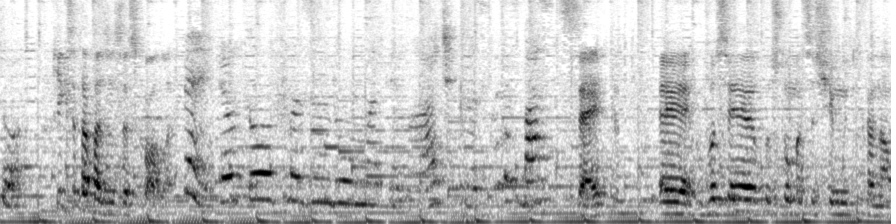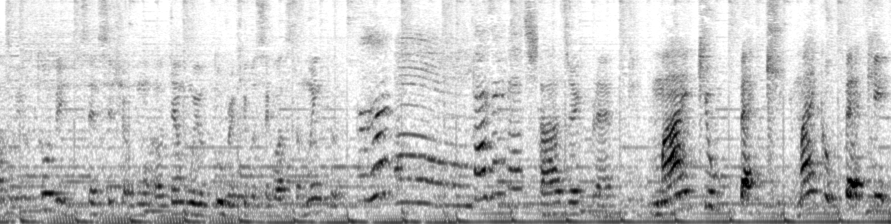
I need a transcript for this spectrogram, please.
Tô. O que, que você tá fazendo na sua escola? Bem, eu tô fazendo matemáticas, coisas básicas. Certo. É, você costuma assistir muito canal no YouTube? Você assiste algum. Tem algum youtuber que você gosta muito? Aham, é. Tazernet. Tazercraft. Michael Peck. Michael Peck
